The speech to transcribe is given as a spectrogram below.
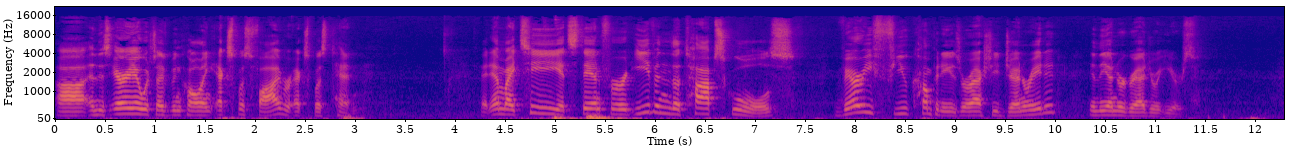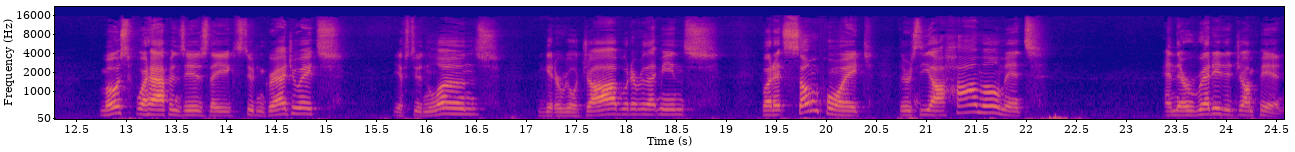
uh, in this area which I've been calling X plus 5 or X plus 10. At MIT, at Stanford, even the top schools, very few companies are actually generated in the undergraduate years. Most what happens is the student graduates, you have student loans, you get a real job, whatever that means. But at some point, there's the aha moment, and they're ready to jump in.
